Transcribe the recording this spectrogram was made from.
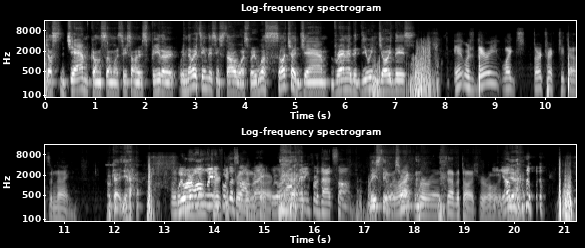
just jam comes someone she's on her speeder. We've never seen this in Star Wars, but it was such a jam. Brennen, did you enjoy this? It was very like Star Trek 2009. Okay, yeah, when- we were all waiting Kirk for the song, right? car. We were all waiting for that song. Beastie We were was all right. for uh, sabotage. We were all Yep. Yeah.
